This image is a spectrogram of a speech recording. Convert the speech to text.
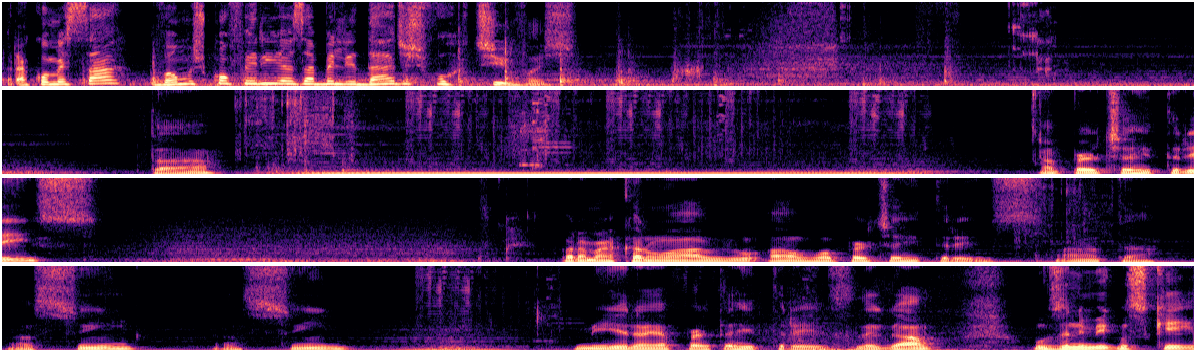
para começar, vamos conferir as habilidades furtivas. Tá. Aperte R3. Para marcar um alvo, alvo aperte R3. Ah, tá. Assim, assim. Mira e aperta R3. Legal. Os inimigos que,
